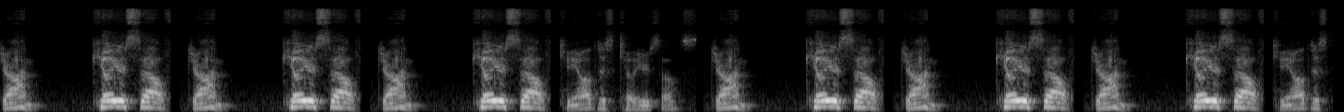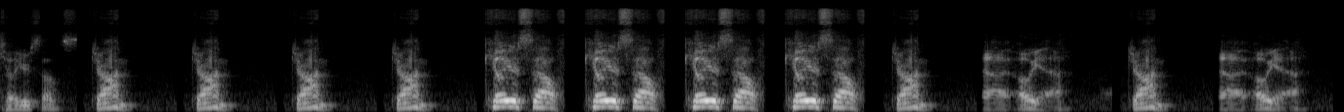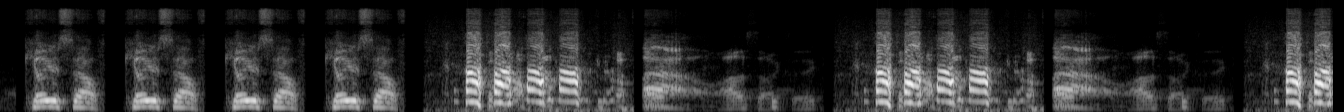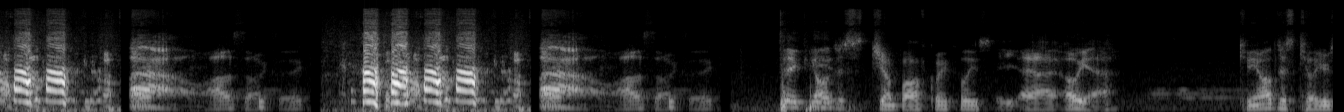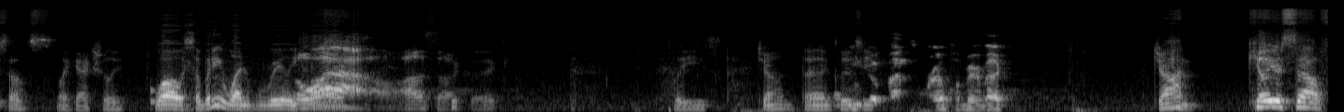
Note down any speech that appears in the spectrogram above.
John, kill yourself. John, kill yourself. John, kill yourself. Can y'all just kill yourselves? John, kill yourself. John, kill yourself. John, kill yourself. Can y'all just kill yourselves? John, John, John, John, kill yourself. Kill yourself. Kill yourself. Kill yourself. John, Uh, oh yeah. John, Uh, oh yeah. kill yourself. Kill yourself. Kill yourself. Kill yourself. Wow, I was so sick. wow, I was so sick. wow, I was so sick. wow, I was so sick. Take Can y'all just jump off quick, please? Uh, oh yeah. Can y'all just kill yourselves? Like, actually? Whoa, somebody went really Oh, far. wow, I was so sick. Please? John, that includes you. Go find some rope. I'll be right back. John, kill yourself.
